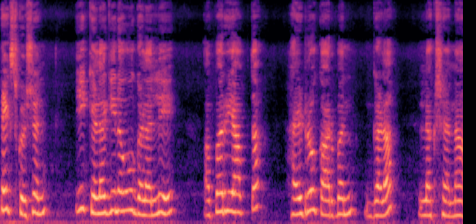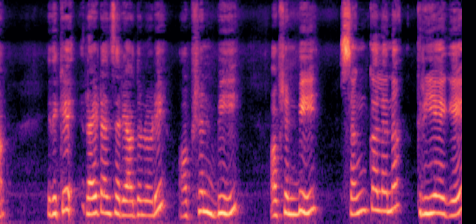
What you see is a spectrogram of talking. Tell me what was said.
next question ಈ ಕೆಳಗಿನವುಗಳಲ್ಲಿ ಅಪರ್ಯಾಪ್ತ ಹೈಡ್ರೋಕಾರ್ಬನ್ಗಳ ಲಕ್ಷಣ. ಇದಕ್ಕೆ ರೈಟ್ ಆನ್ಸರ್ ಯಾವುದು ನೋಡಿ? ಆಪ್ಷನ್ ಬಿ ಆಪ್ಷನ್ ಬಿ ಸಂಕಲನ ಕ್ರಿಯೆಗೆ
